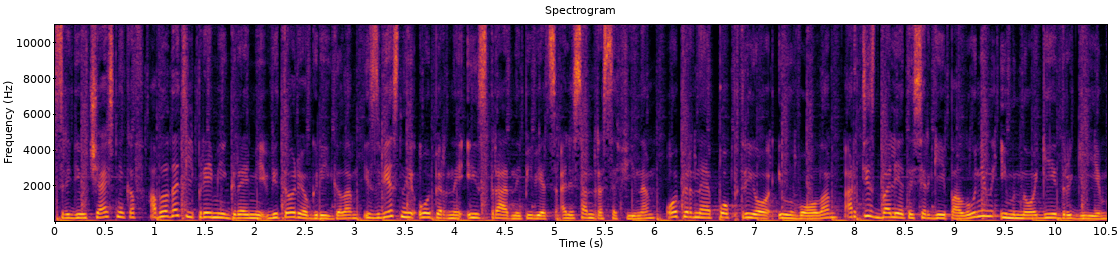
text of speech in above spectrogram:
Среди участников – обладатель премии Грэмми Виторио Григола, известный оперный и эстрадный певец Александра Софина, оперное поп-трио Илвола, артист балета Сергей Полунин и многие другие.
